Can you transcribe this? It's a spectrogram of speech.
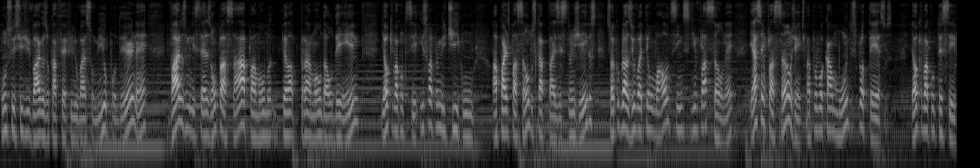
Com o suicídio de Vargas, o Café Filho vai assumir o poder, né? Vários ministérios vão passar para a mão, pela, mão da UDN, e é o que vai acontecer. Isso vai permitir com a participação dos capitais estrangeiros, só que o Brasil vai ter um alto índice de inflação, né? E essa inflação, gente, vai provocar muitos protestos. E é o que vai acontecer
